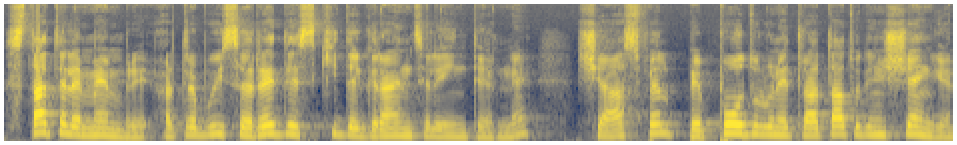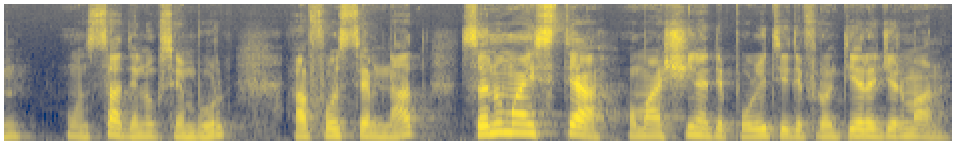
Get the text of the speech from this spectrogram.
statele membre ar trebui să redeschidă granițele interne și astfel, pe podul unei trataturi din Schengen, un stat din Luxemburg, a fost semnat să nu mai stea o mașină de poliție de frontieră germană.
